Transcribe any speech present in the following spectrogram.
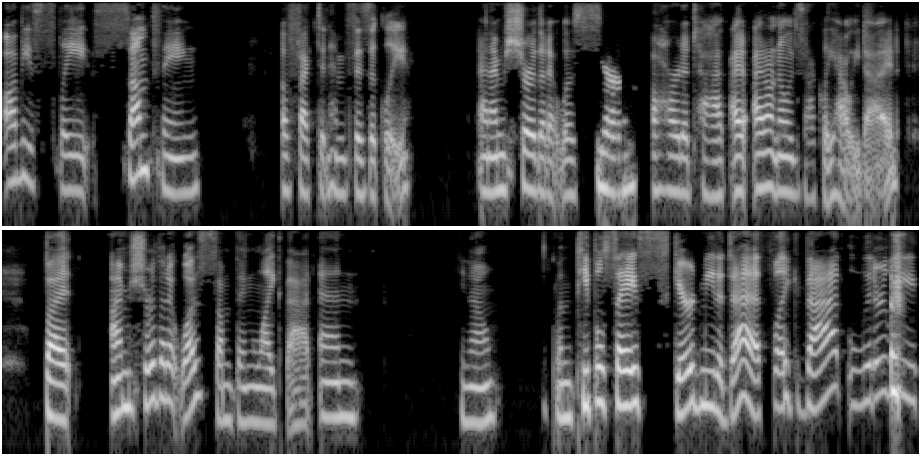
obviously something affected him physically. And I'm sure that it was yeah. a heart attack. I, I don't know exactly how he died, but I'm sure that it was something like that. And, you know, when people say scared me to death, like that literally.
